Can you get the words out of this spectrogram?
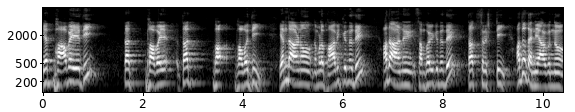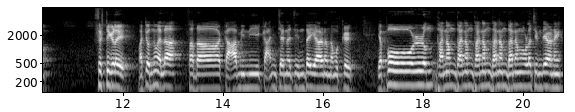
യത് ഭാവയതി തത് ഭവയ തത് ഭവതി. എന്താണോ നമ്മൾ ഭാവിക്കുന്നത്? അതാണ് സംഭവിക്കുന്നത് തത് സൃഷ്ടി. അത് തന്നെയാകുന്നു. സൃഷ്ടികൾ മറ്റൊന്നുമല്ല സദാ കാമിനി കാഞ്ചന ചിന്തയാണ് നമുക്ക്. എപ്പോഴും ധനം ധനം ധനം ധനം ധനം എന്നുള്ള ചിന്തയാണ്.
